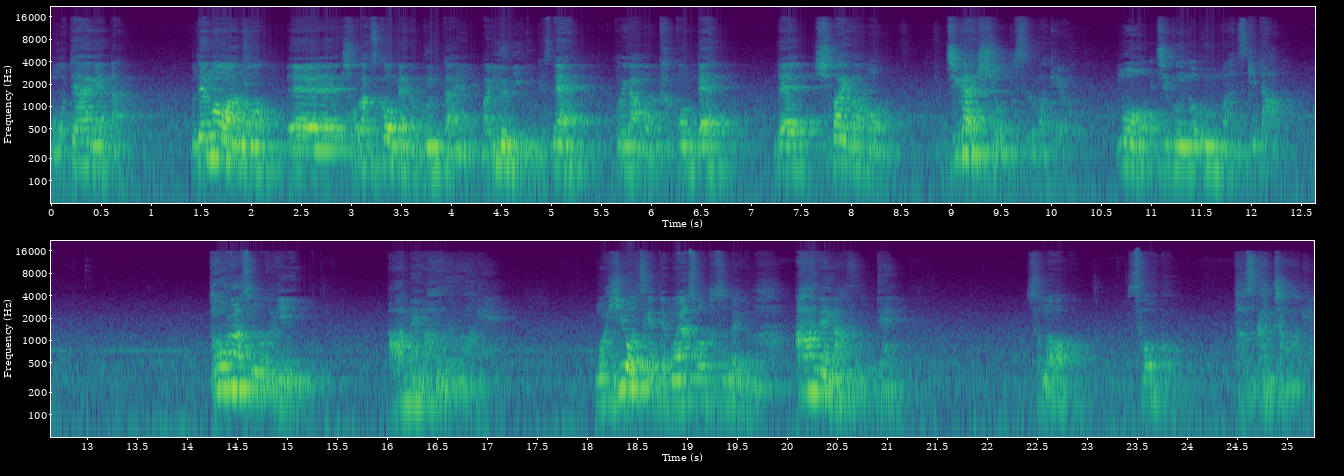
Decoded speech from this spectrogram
もうお手上げになる。でもうあの、えー、諸葛孔明の軍隊、まあ、劉備軍ですね。これがもう囲んでで芝居はもう自害しようとするわけよ。もう自分の運は尽きた。ところがその時に雨が降るわけ。もう火をつけて燃やそうとするんだけど雨が降ってその倉庫助かっちゃうわけ。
